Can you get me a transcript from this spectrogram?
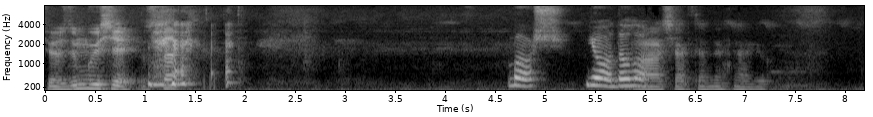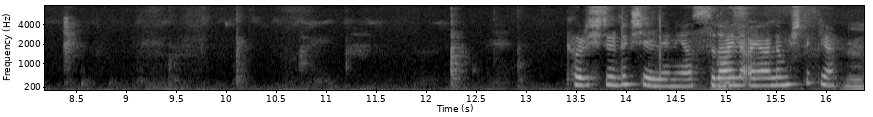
Çözdüm bu işi. Usta. Boş. Yo dolu. Aa şarttan da ha, yok. Karıştırdık şeylerini ya. Sırayla Boş. ayarlamıştık ya. Ne?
